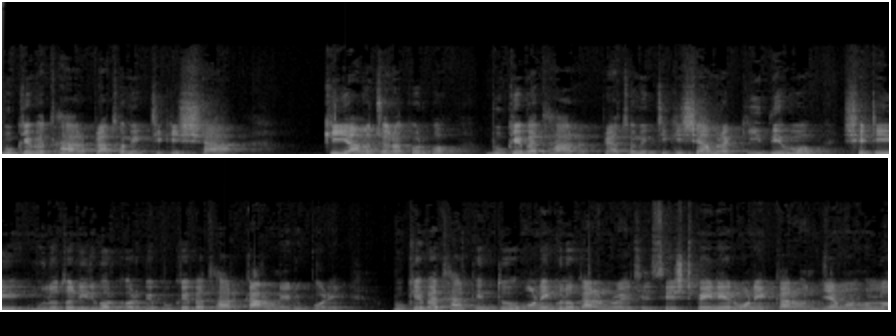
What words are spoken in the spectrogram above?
বুকে ব্যথার প্রাথমিক চিকিৎসা কি আলোচনা করব? বুকে ব্যথার প্রাথমিক চিকিৎসা আমরা কি দেব সেটি মূলত নির্ভর করবে বুকে ব্যথার কারণের উপরে। বুকে ব্যথার কিন্তু অনেকগুলো কারণ রয়েছে, চেস্ট পেইনের অনেক কারণ, যেমন হলো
